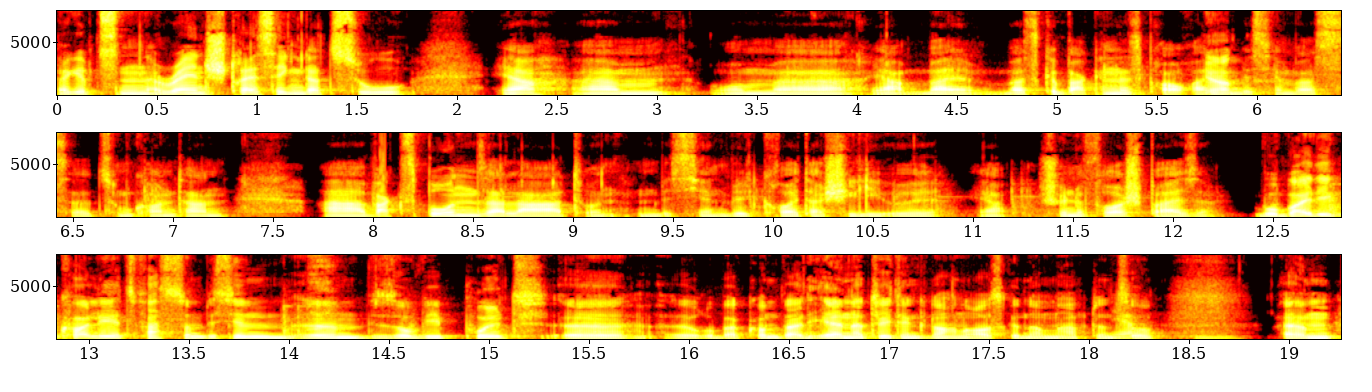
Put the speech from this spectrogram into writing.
Da gibt's ein Ranch-Dressing dazu, ja, ähm, um, äh, ja, weil was Gebackenes braucht halt Ja. ein bisschen was äh, zum Kontern. Äh, Wachsbohnensalat und ein bisschen Wildkräuter, Chiliöl. Ja, schöne Vorspeise. Wobei die Keule jetzt fast so ein bisschen ähm, so wie Pult äh, rüberkommt, weil ihr natürlich den Knochen rausgenommen habt und Ja. so. Ähm,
